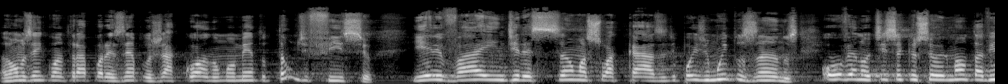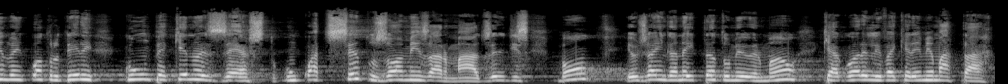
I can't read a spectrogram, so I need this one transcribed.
Nós vamos encontrar, por exemplo, Jacó num momento tão difícil e ele vai em direção à sua casa, depois de muitos anos. Houve a notícia que o seu irmão está vindo ao encontro dele com um pequeno exército, com 400 homens armados. Ele diz: Bom, eu já enganei tanto o meu irmão que agora ele vai querer me matar.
